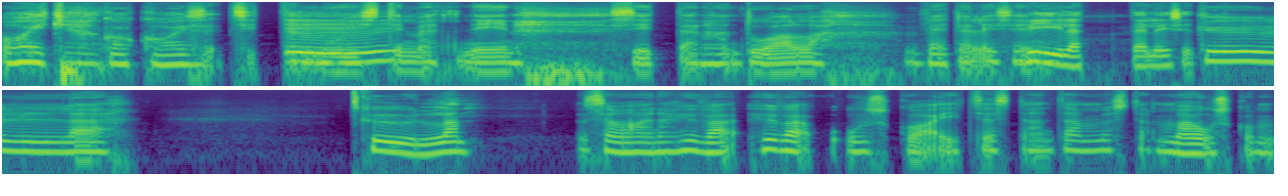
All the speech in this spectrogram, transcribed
oikean kokoiset sitten mm. luistimet, niin sittenhän tuolla vetelisin. Viilettelisit. Kyllä. Kyllä. Se on aina hyvä, hyvä uskoa itsestään tämmöistä. Mä uskon,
